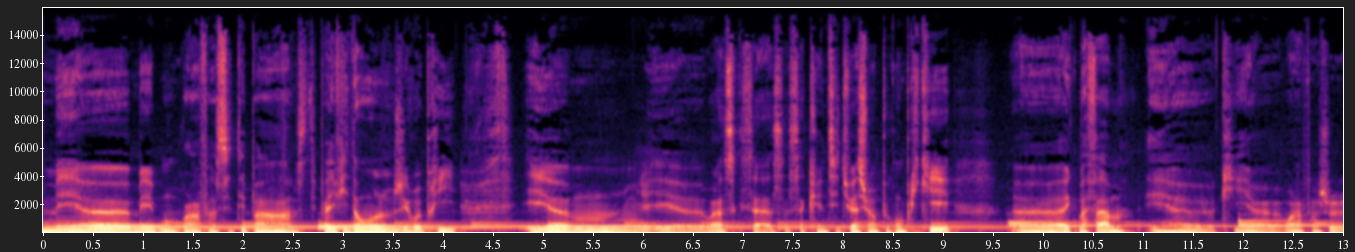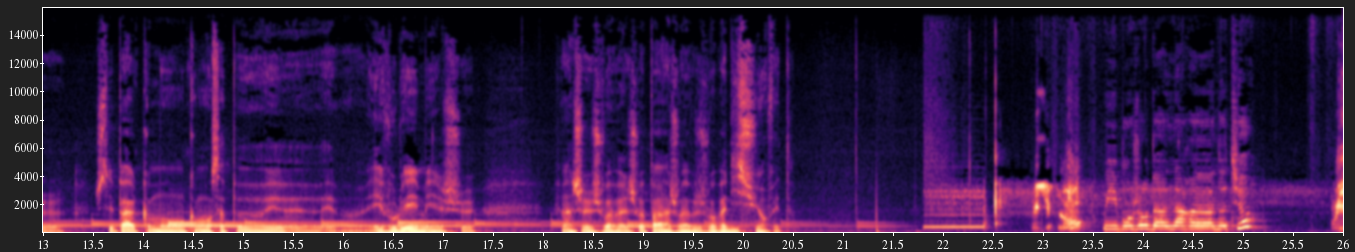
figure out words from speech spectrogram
mais, euh, mais bon, voilà, enfin, c'était pas, c'était pas évident. J'ai repris. Et, euh, et euh, voilà, ça, ça, ça, crée une situation un peu compliquée euh, avec ma femme. Et qui, voilà, enfin, je je sais pas comment, comment ça peut évoluer, mais je, enfin, je, je, vois, je vois pas, je vois, je vois pas d'issue en fait. Oui, bonjour Bernard Anotio? Oui,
